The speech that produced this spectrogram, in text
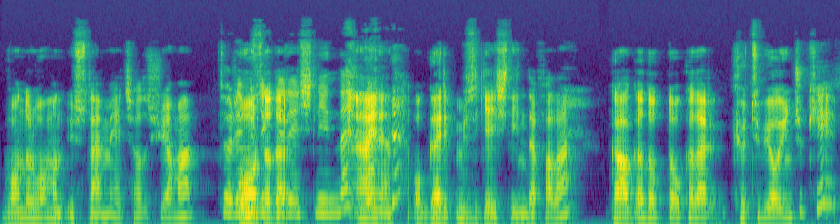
Wonder Woman üstlenmeye çalışıyor ama Töre Orada da- eşliğinde. Aynen o garip müzik eşliğinde falan. Gal Gadot da o kadar kötü bir oyuncu ki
